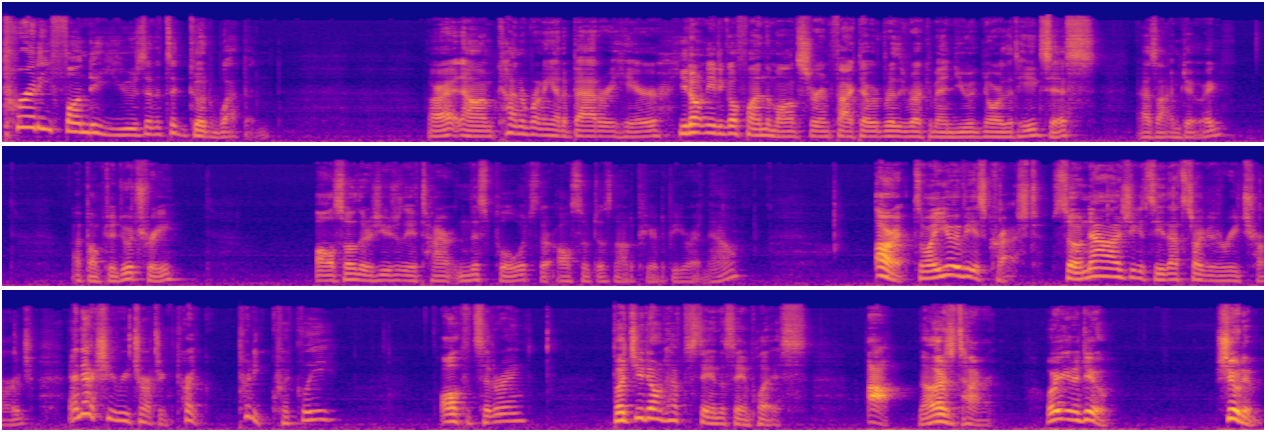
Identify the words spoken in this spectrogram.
pretty fun to use and it's a good weapon. Alright, now I'm kind of running out of battery here. You don't need to go find the monster. In fact, I would really recommend you ignore that he exists, as I'm doing. I bumped into a tree. Also, there's usually a tyrant in this pool, which there also does not appear to be right now. Alright, so my UAV has crashed. So now, as you can see, that's starting to recharge. And actually recharging pretty quickly, all considering. But you don't have to stay in the same place. Ah, now there's a tyrant. What are you going to do? Shoot him.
